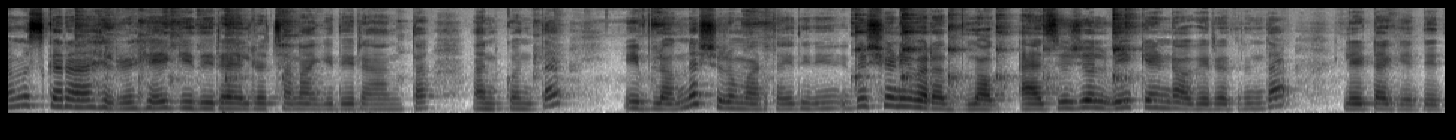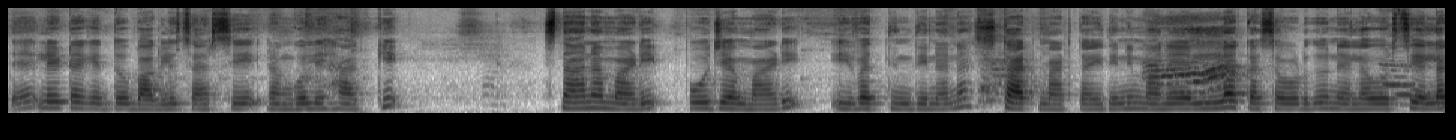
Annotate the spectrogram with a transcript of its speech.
ನಮಸ್ಕಾರ. ಎಲ್ಲರೂ ಹೇಗಿದ್ದೀರಾ? ಎಲ್ಲರೂ ಚೆನ್ನಾಗಿದ್ದೀರಾ ಅಂತ ಅನ್ಕೊತ ಈ ಬ್ಲಾಗ್ನ ಶುರು ಮಾಡ್ತಾ ಇದ್ದೀನಿ. ಇದು ಶನಿವಾರದ ಬ್ಲಾಗ್ ಆ್ಯಸ್ ಯೂಶ್ವಲ್ ವೀಕೆಂಡ್ ಆಗಿರೋದ್ರಿಂದ ಲೇಟಾಗಿ ಎದ್ದಿದ್ದೆ. ಲೇಟಾಗಿ ಎದ್ದು ಬಾಗಿಲು ಸಾರಿಸಿ, ರಂಗೋಲಿ ಹಾಕಿ, ಸ್ನಾನ ಮಾಡಿ, ಪೂಜೆ ಮಾಡಿ ಇವತ್ತಿನ ದಿನನ ಸ್ಟಾರ್ಟ್ ಮಾಡ್ತಾ ಇದ್ದೀನಿ. ಮನೆಯೆಲ್ಲ ಕಸ ಹೊಡೆದು ನೆಲ ಒರೆಸಿ ಎಲ್ಲ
